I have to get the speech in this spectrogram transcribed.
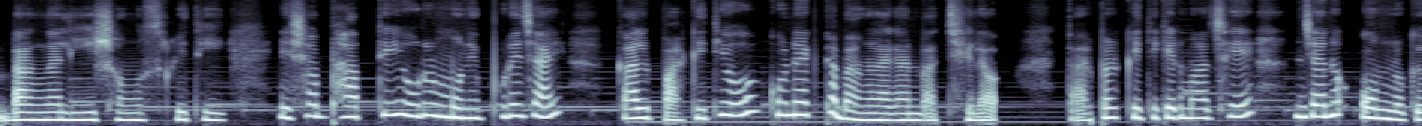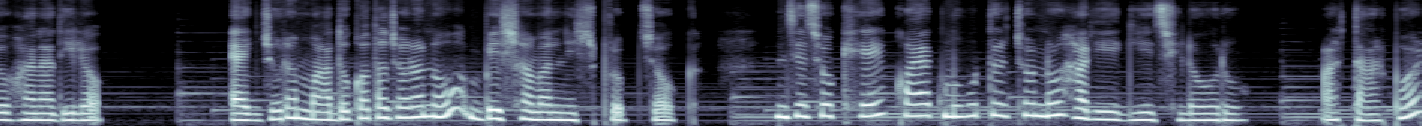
বাঙালি সংস্কৃতি, এসব ভাবতেই ওর মনে পড়ে যায়, কাল পার্টিতেও কোনো একটা বাংলা গান বাজছিল। তারপর কৃতিকের মাঝে যেন অন্য কেউ হানা দিল। একজোড়া মাদকতা জড়ানো বেসামাল নিষ্প্রভ চোখ। যে চোখে কয়েক মুহূর্তের জন্য হারিয়ে গিয়েছিল ওরও আর তারপর?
